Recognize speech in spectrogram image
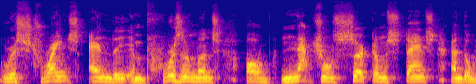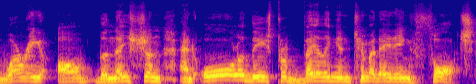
restraints and the imprisonments of natural circumstance and the worry of the nation and all of these prevailing intimidating thoughts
